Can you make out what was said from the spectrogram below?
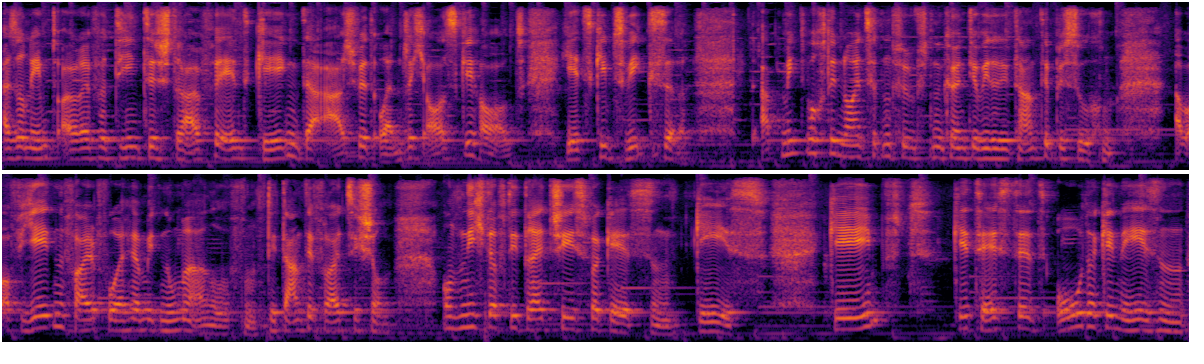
also nehmt eure verdiente Strafe entgegen, der Arsch wird ordentlich ausgehaut. Jetzt gibt's Wichser. Ab Mittwoch, den 19.05. könnt ihr wieder die Tante besuchen. Aber auf jeden Fall vorher mit Nummer anrufen. Die Tante freut sich schon. Und nicht auf die drei Gs vergessen. Gs. Geimpft, getestet oder genesen.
